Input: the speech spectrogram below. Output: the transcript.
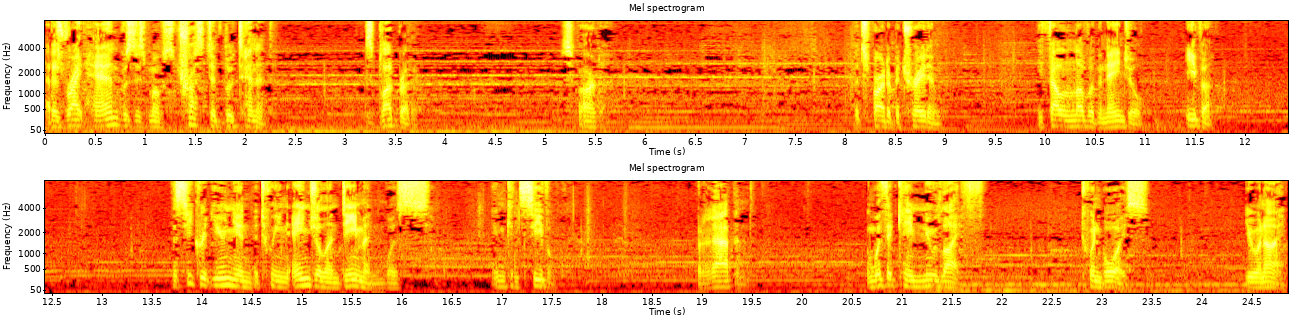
At his right hand was his most trusted lieutenant, his blood brother. Sparda. But Sparda betrayed him. He fell in love with an angel, Eva. The secret union between angel and demon was inconceivable. But it happened. And with it came new life. Twin boys. You and I.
